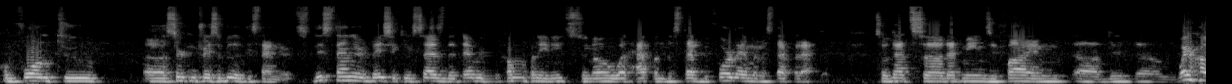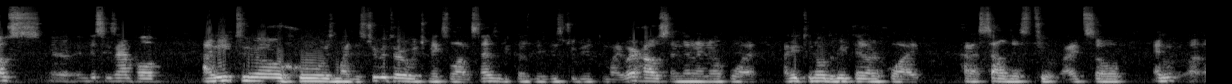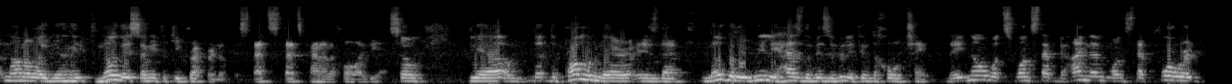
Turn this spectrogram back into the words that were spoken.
conform to uh, certain traceability standards. This standard basically says that every company needs to know what happened the step before them and the step after. So that's uh, that means if I am uh, the, the, warehouse uh, in this example, I need to know who is my distributor, which makes a lot of sense because they distribute to my warehouse, and then I know who I. I need to know the retailer who I kind of sell this to, right? So, and not only do I need to know this, I need to keep record of this. That's that's kind of the whole idea. So, the, uh, the the problem there is that nobody really has the visibility of the whole chain. They know what's one step behind them, one step forward,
